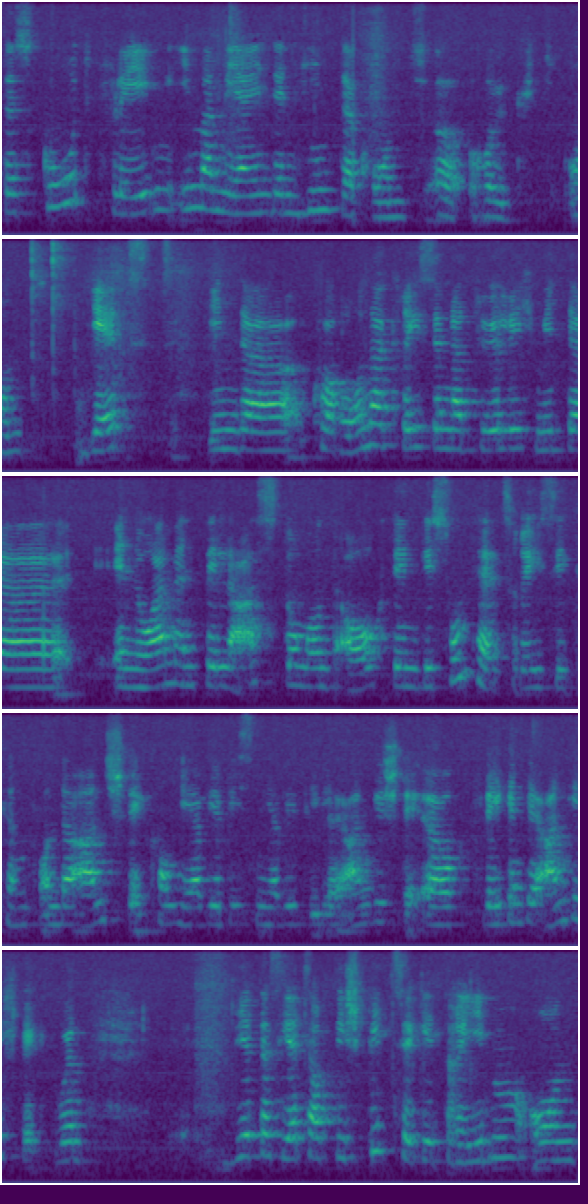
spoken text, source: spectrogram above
das Gutpflegen immer mehr in den Hintergrund äh, rückt. Und jetzt in der Corona-Krise natürlich mit der enormen Belastung und auch den Gesundheitsrisiken von der Ansteckung her, wir wissen ja, wie viele Angeste auch Pflegende angesteckt wurden, wird das jetzt auf die Spitze getrieben? Und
